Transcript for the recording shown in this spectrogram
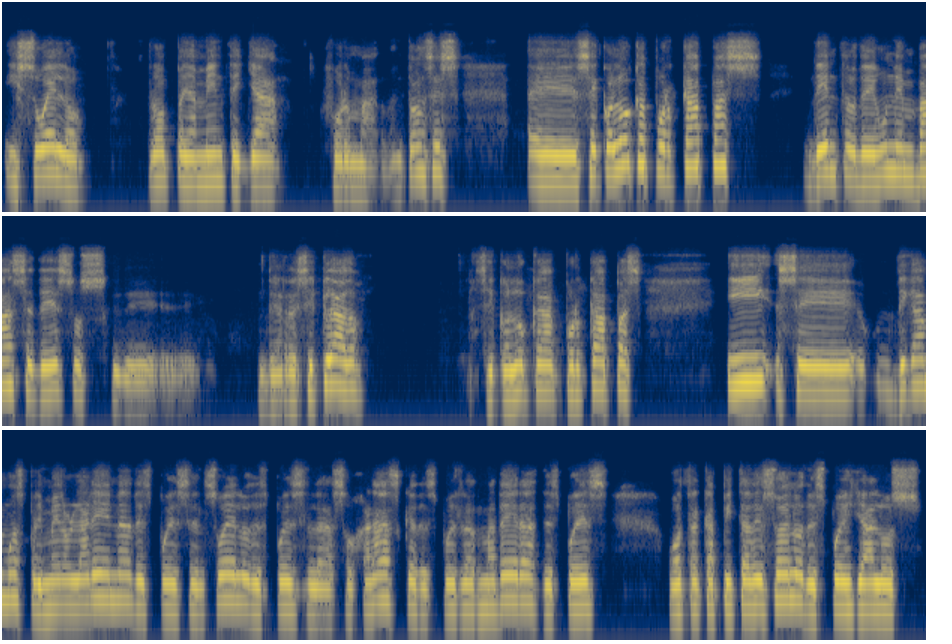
y suelo propiamente ya formado. Entonces, eh, se coloca por capas dentro de un envase de esos de, reciclado, se coloca por capas y se, digamos, primero la arena, después el suelo, después las hojarascas, después las maderas, después otra capita de suelo, después ya los,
